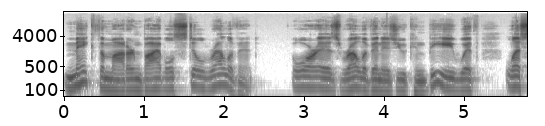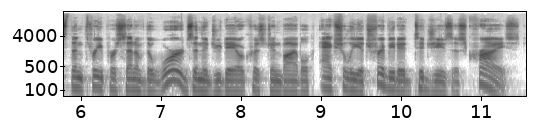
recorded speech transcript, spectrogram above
make the modern Bible still relevant or as relevant as you can be with less than 3% of the words in the Judeo Christian Bible actually attributed to Jesus Christ.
